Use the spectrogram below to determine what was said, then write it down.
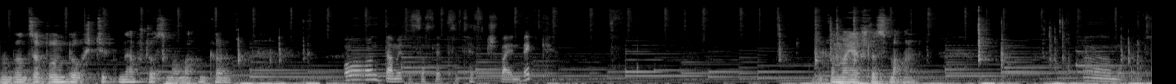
Und unser berühmt-berüchtigten Abschluss mal machen können. Und damit ist das letzte Testschwein weg. Dann können wir ja Schluss machen. Ah, Moment.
